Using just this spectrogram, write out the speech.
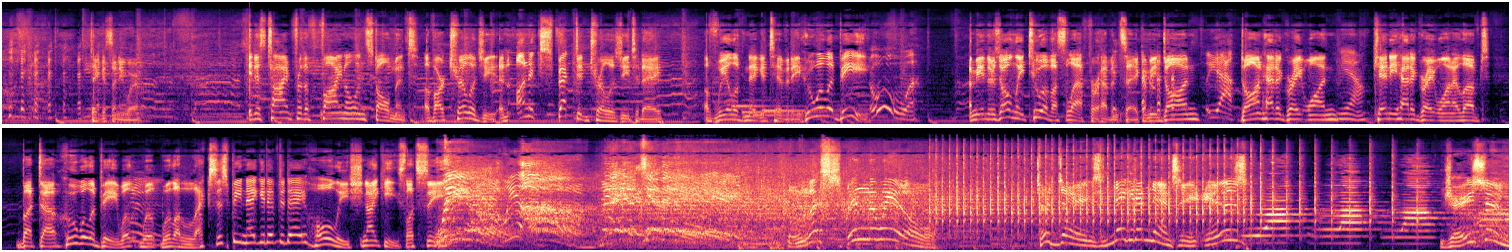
Take us anywhere. It is time for the final installment of our trilogy, an unexpected trilogy today of Wheel of Negativity. Who will it be? Ooh. I mean, there's only two of us left, for heaven's sake. I mean, Dawn. Yeah. Dawn had a great one. Yeah. Kenny had a great one. I loved. But uh, who will it be? Will, will will Alexis be negative today? Holy shnikes! Let's see. Wheel, wheel of negativity. Let's spin the wheel. Today's negative Nancy is Jason.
